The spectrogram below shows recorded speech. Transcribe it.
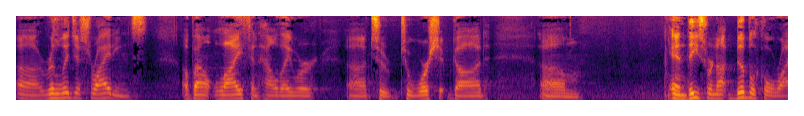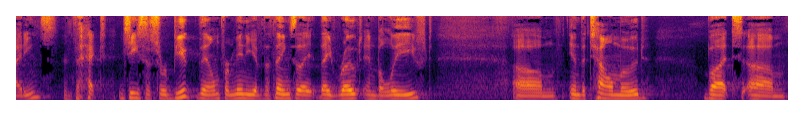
uh, religious writings about life and how they were to, to worship God. Um, and these were not biblical writings. In fact, Jesus rebuked them for many of the things they, they wrote and believed um, in the Talmud. But um,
